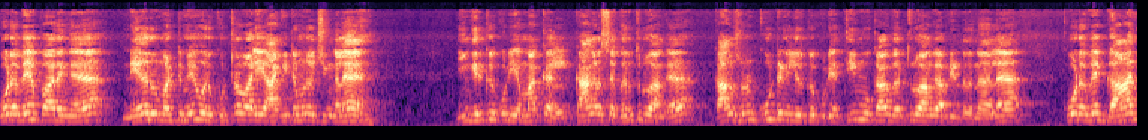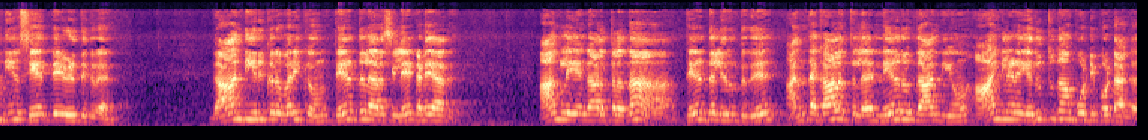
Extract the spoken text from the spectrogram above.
கூடவே பாருங்க நேரு மட்டுமே ஒரு குற்றவாளி ஆக்கிட்டோம்னு வச்சுங்களேன். இங்க இருக்கக்கூடிய மக்கள் காங்கிரஸை வெறுத்துடுவாங்க காங்கிரஸுடன் கூட்டணியில் இருக்கக்கூடிய திமுக வெறுத்துருவாங்க அப்படின்றதுனால கூடவே காந்தியும் சேர்த்தே இழுத்துக்கிறார். காந்தி இருக்கிற வரைக்கும் தேர்தல் அரசியலே கிடையாது. ஆங்கிலேய காலத்துல தான் தேர்தல் இருந்தது. அந்த காலத்துல நேரு காந்தியும் ஆங்கிலேயனை எதிர்த்து தான் போட்டி போட்டாங்க.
